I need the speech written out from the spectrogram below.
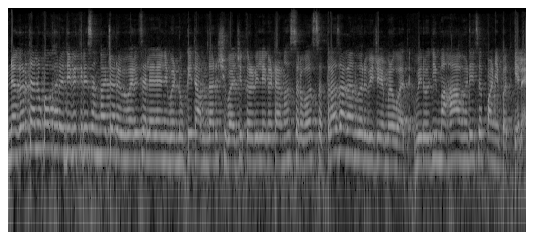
नगर तालुका खरेदी विक्री संघाच्या रविवारी झालेल्या निवडणुकीत आमदार शिवाजी कर्डिले गटानं सर्व सतरा जागांवर विजय मिळवत विरोधी महाआघाडीचं पाणीपत केलंय.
